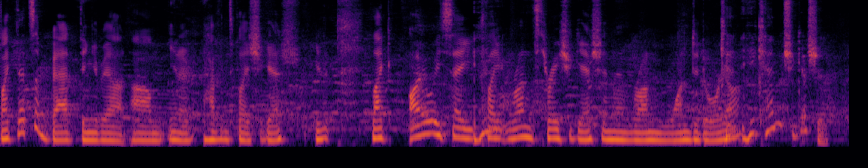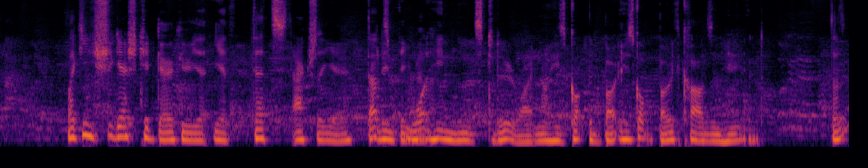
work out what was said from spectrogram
Like that's a bad thing about um, you know, having to play Shigesh. Like I always say, play run three Shigesh and then run one Dodoria. Can, he can Shigesh it. like in Shigesh Kid Goku, yeah, yeah, that's actually yeah. I That's didn't think what he needs to do right now. He's got the bo- he's got both cards in hand. does it.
